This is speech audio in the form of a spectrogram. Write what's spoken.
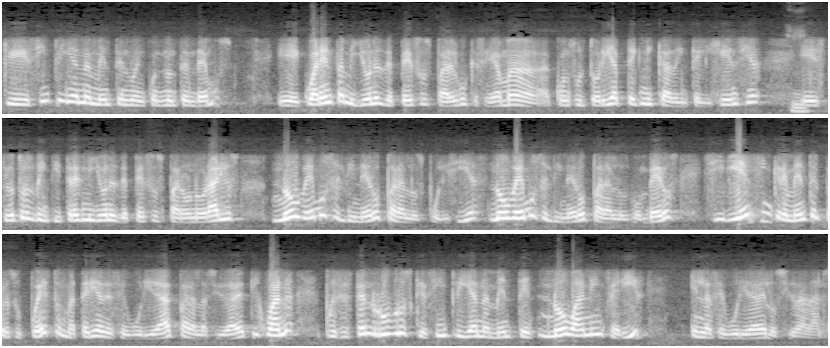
que simple y llanamente no, no entendemos eh, 40 millones de pesos para algo que se llama consultoría técnica de inteligencia, este, otros 23 millones de pesos para honorarios. No vemos el dinero para los policías, no vemos el dinero para los bomberos. Si bien se incrementa el presupuesto en materia de seguridad para la ciudad de Tijuana, pues está en rubros que simple y llanamente no van a inferir en la seguridad de los ciudadanos.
